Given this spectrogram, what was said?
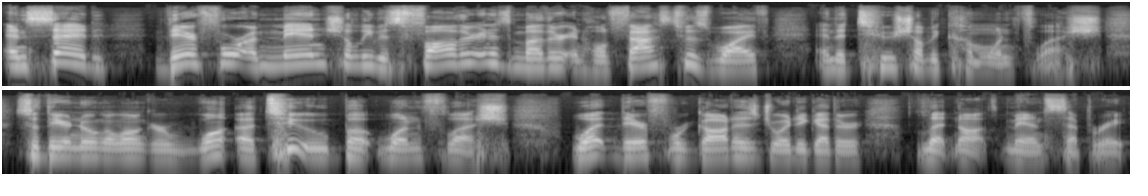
and said, Therefore, a man shall leave his father and his mother and hold fast to his wife, and the two shall become one flesh. So they are no longer one, uh, two, but one flesh. What therefore God has joined together, let not man separate.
